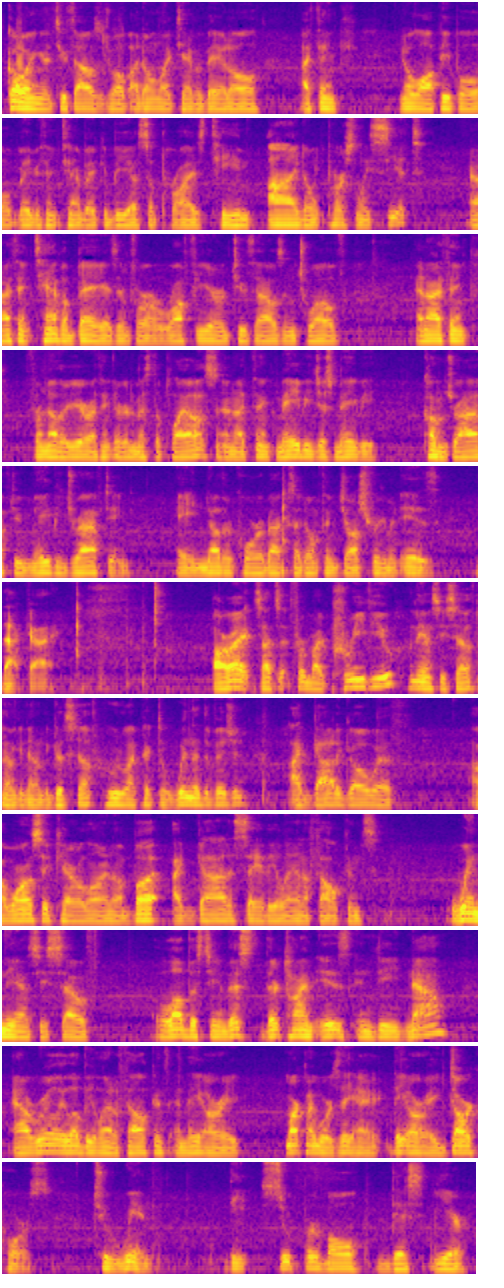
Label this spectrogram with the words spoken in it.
going in 2012, I don't like Tampa Bay at all. I think you know, a lot of people maybe think Tampa Bay could be a surprise team. I don't personally see it. And I think Tampa Bay is in for a rough year in 2012. And I think for another year, I think they're going to miss the playoffs. And I think maybe, just maybe, come draft, you may be drafting another quarterback because I don't think Josh Freeman is that guy. All right, so that's it for my preview of the NFC South. Now we get down to the good stuff. Who do I pick to win the division? I got to go with I want to say Carolina, but I gotta say the Atlanta Falcons win the NFC South. I love this team. This their time is indeed now, and I really love the Atlanta Falcons. And they are a, mark my words, they are, they are a dark horse to win the Super Bowl this year.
